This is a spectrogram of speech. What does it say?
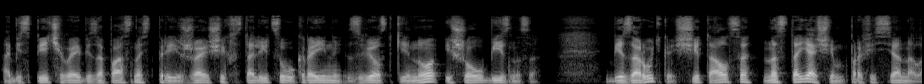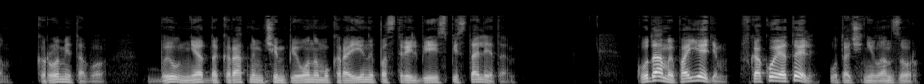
обеспечивая безопасность приезжающих в столицу Украины звезд кино и шоу-бизнеса. Безорудько считался настоящим профессионалом. Кроме того, был неоднократным чемпионом Украины по стрельбе из пистолета. «Куда мы поедем? В какой отель?» — уточнил Анзор.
